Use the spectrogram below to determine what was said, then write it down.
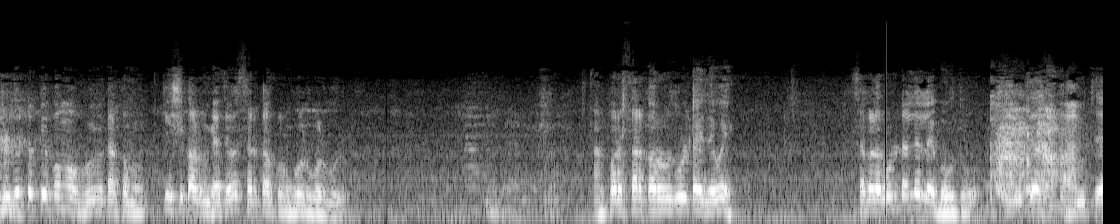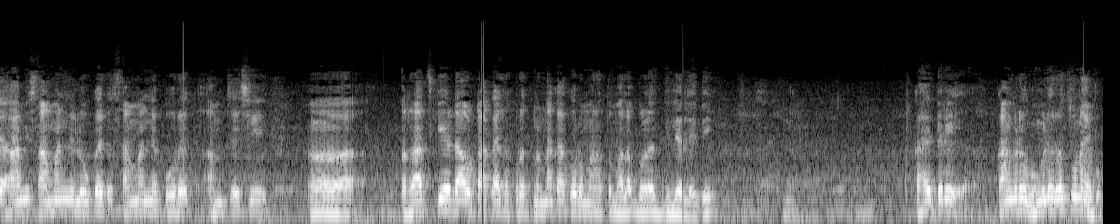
तुझं टप्पे पमा भूमिका कमवून केशी काढून घ्यायचं होय सरकारकडून गोड गोड बोलू आणि परत सरकारवरच उलटायचं वय सगळं उलटलेलं आहे भाऊ तू. आमच्या आमचे आम्ही सामान्य लोक आहेत सामान्य पोरत आमच्याशी राजकीय डाव टाकायचा प्रयत्न नका करू म्हणा. तुम्हाला बळच दिलेलं आहे ते. काहीतरी कांगडे घुंगडे रचून आहे भाऊ.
